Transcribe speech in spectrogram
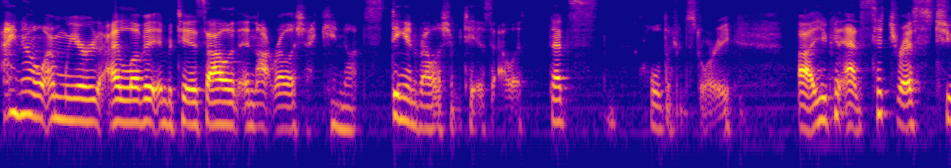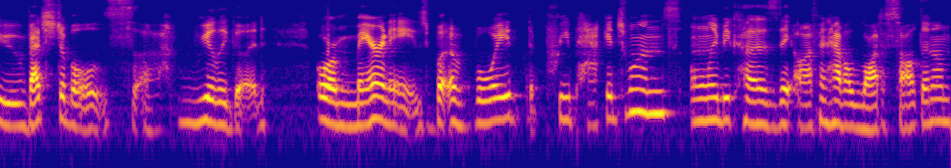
I know I'm weird. I love it in potato salad and not relish. I cannot stand relish in potato salad. That's a whole different story. Uh, you can add citrus to vegetables. Uh, really good or marinades, but avoid the prepackaged ones only because they often have a lot of salt in them.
